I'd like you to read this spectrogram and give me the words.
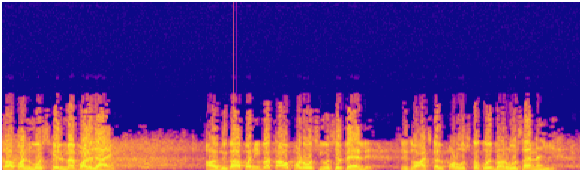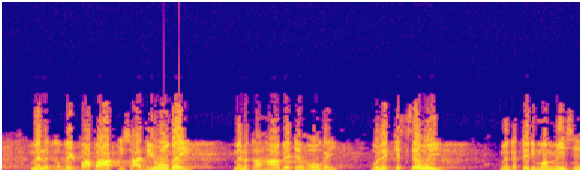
تو اپن مشکل میں پڑ جائیں۔ آپ نے کہا، اپن ہی بتاؤ پڑوسیوں سے پہلے، نہیں تو آج کل پڑوس کا کوئی بھروسہ نہیں ہے۔ میں نے کہا، بیٹ، پاپا، آپ کی شادی ہو گئی؟ میں نے کہا ہاں بیٹے، ہو گئی۔ بولے، کس سے ہوئی؟ میں نے کہا، تیری ممی سے۔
